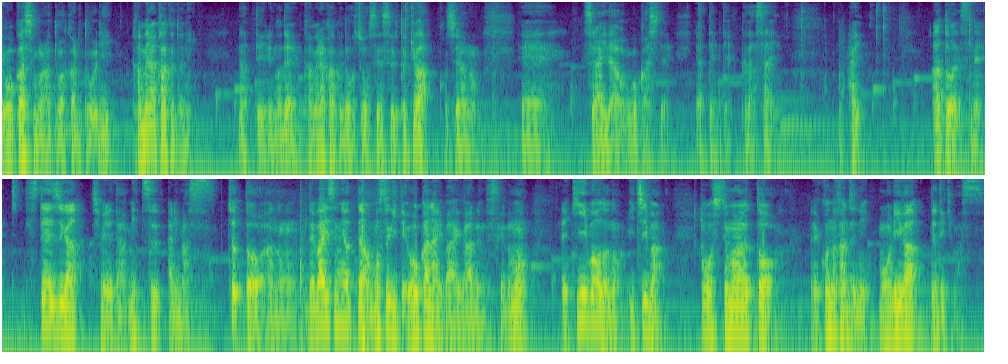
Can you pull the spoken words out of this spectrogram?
動かしてもらうと分かる通り、カメラ角度になっているので、カメラ角度を調整するときは、こちらの、えー、スライダーを動かしてやってみてください。はい。あとはですね、ステージがシミュレーター3つあります。ちょっと、あの、デバイスによっては重すぎて動かない場合があるんですけども、キーボードの1番を押してもらうと、こんな感じに森が出てきます。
